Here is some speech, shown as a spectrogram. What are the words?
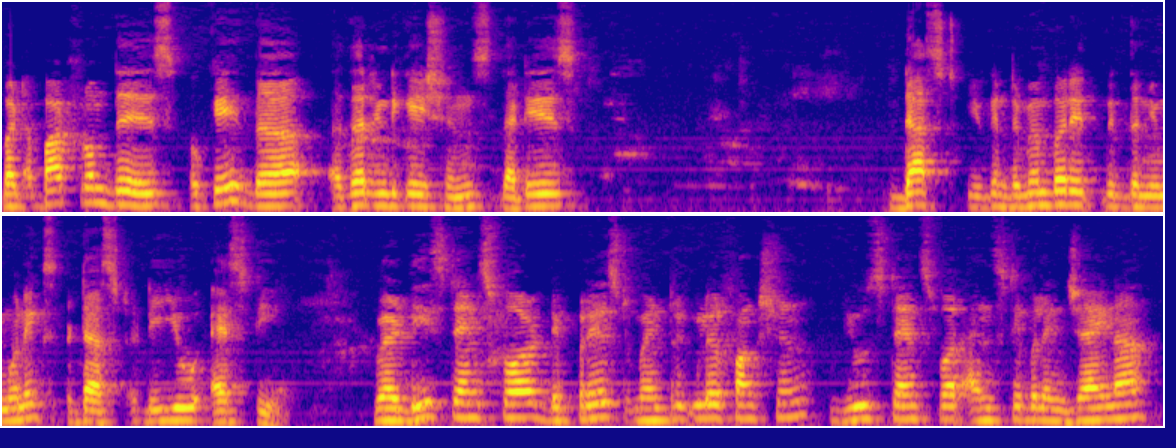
But apart from this, okay, the other indications that is dust. You can remember it with the mnemonics dust, D-U-S-T where D stands for depressed ventricular function, U stands for unstable angina,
